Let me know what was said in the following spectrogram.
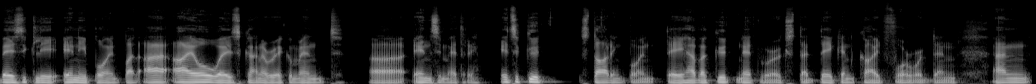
basically any point. But I I always kind of recommend uh, Ensimetri. It's a good starting point. They have a good networks that they can guide forward then. And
